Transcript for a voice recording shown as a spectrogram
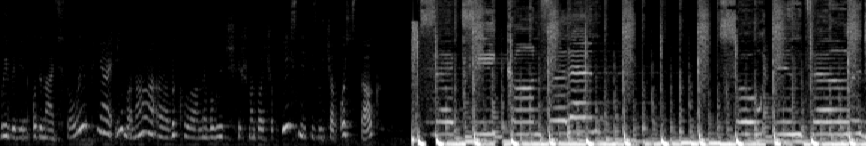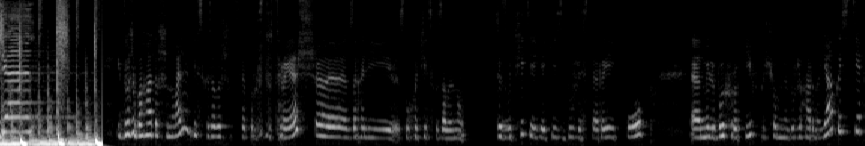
Вийде він 11 липня, і вона е, виклала невеличкий шматочок пісні, який звучав ось так. Sexy, confident, дуже багато шанувальників сказали, що це просто треш. Е, Взагалі, слухачі сказали, ну це звучить як якийсь дуже старий поп е, нульових років, причому не дуже гарної якості.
